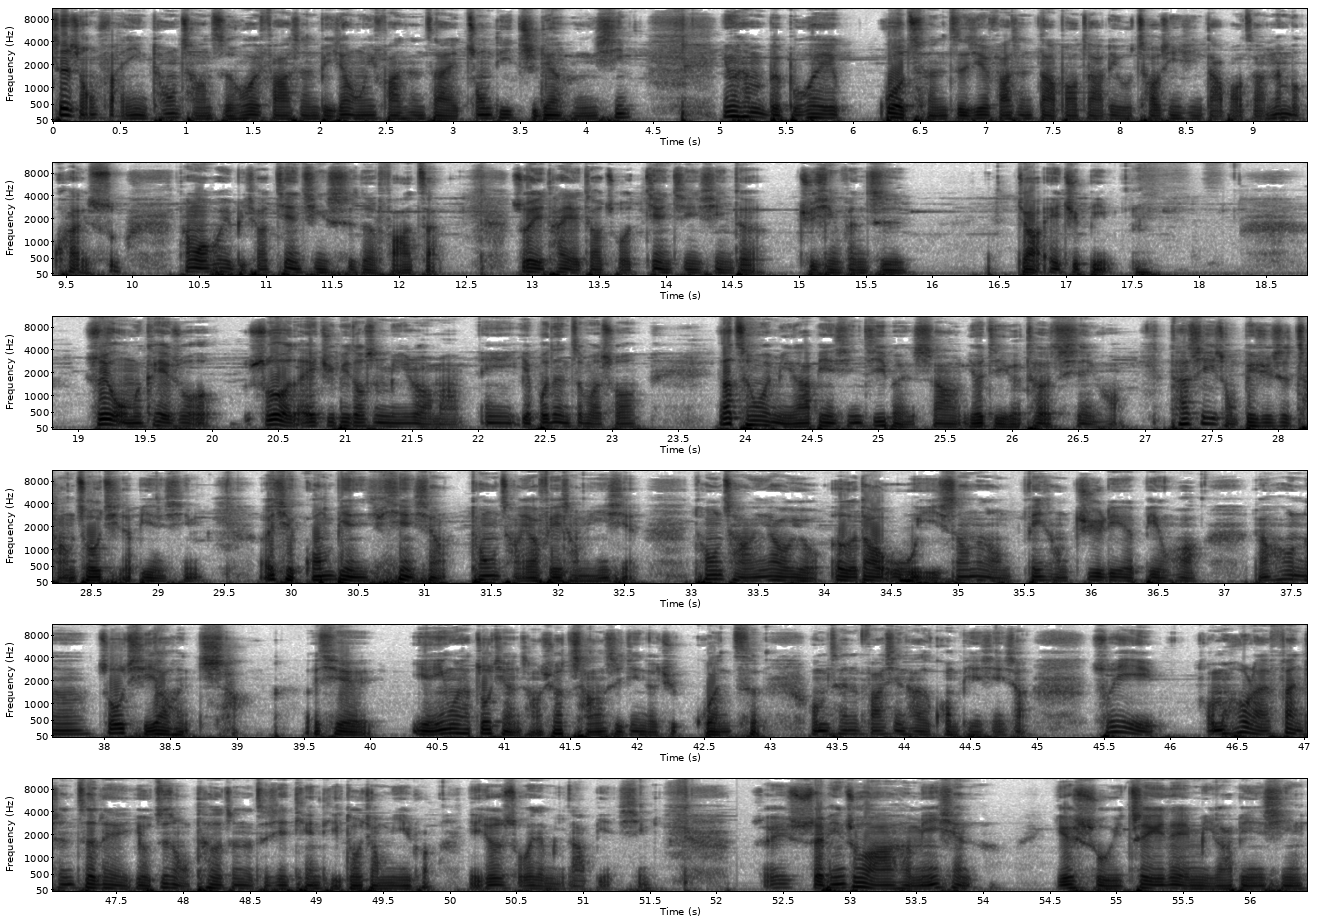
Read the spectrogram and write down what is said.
这种反应通常只会发生，比较容易发生在中低质量恒星，因为它们不不会过程直接发生大爆炸，例如超新星大爆炸那么快速，他们会比较渐进式的发展，所以它也叫做渐进性的。巨星分支叫 Hb，所以我们可以说，所有的 AGP 都是 mirror 吗？诶，也不能这么说。要成为米拉变星，基本上有几个特性哈，它是一种必须是长周期的变星，而且光变现象通常要非常明显，通常要有二到五以上那种非常剧烈的变化，然后呢，周期要很长，而且。也因为它周期很长，需要长时间的去观测，我们才能发现它的光变现象。所以，我们后来泛称这类有这种特征的这些天体都叫 Mira，也就是所谓的米拉变星。所以，水瓶座啊，很明显的也属于这一类米拉变星。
